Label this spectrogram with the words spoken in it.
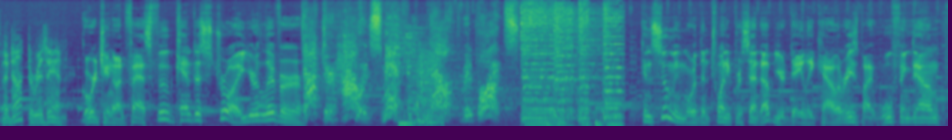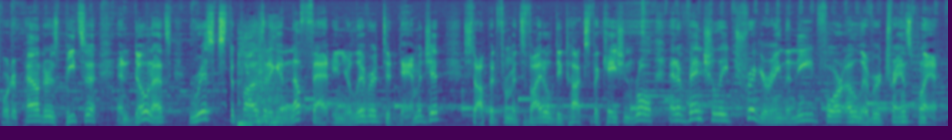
The doctor is in. Gorging on fast food can destroy your liver. Dr. Howard Smith, Health Reports. Consuming more than 20% of your daily calories by wolfing down quarter pounders, pizza, and donuts risks depositing enough fat in your liver to damage it, stop it from its vital detoxification role, and eventually triggering the need for a liver transplant.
